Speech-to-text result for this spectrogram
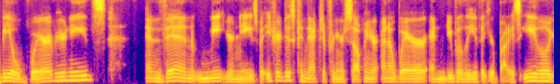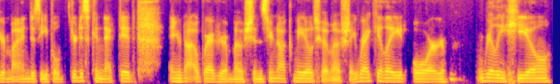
be aware of your needs and then meet your needs. But if you're disconnected from yourself and you're unaware and you believe that your body's evil, your mind is evil, you're disconnected and you're not aware of your emotions, you're not going to be able to emotionally regulate or really heal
